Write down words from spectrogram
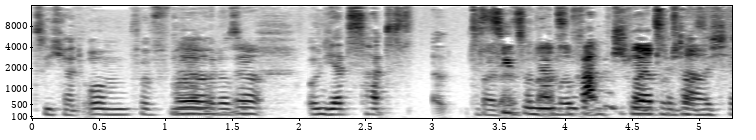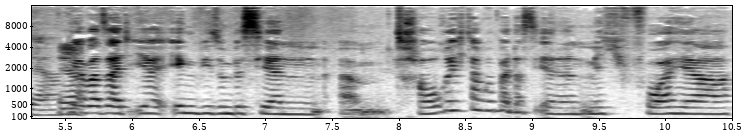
zieh ich halt um, fünfmal Ja, oder so. ja. Und jetzt hat das Weil zieht so einen eine ganzen Rattenschwanz Ja, hinter total. sich her. Ja. Ja. aber seid ihr irgendwie so ein bisschen ähm, traurig darüber, dass ihr dann nicht vorher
